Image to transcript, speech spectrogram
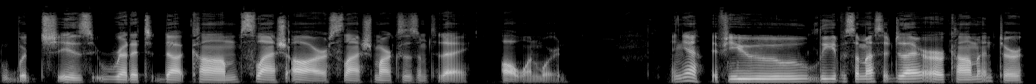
which is reddit.com slash r slash Marxism Today, all one word. And yeah, if you leave us a message there or a comment or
